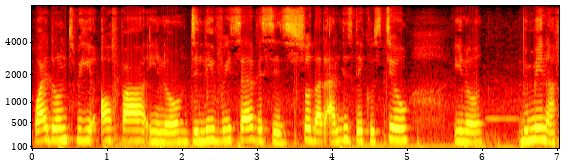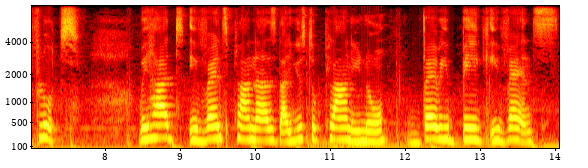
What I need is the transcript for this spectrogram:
why don't we offer you know delivery services so that at least they could still you know remain afloat we had event planners that used to plan, you know, very big events.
